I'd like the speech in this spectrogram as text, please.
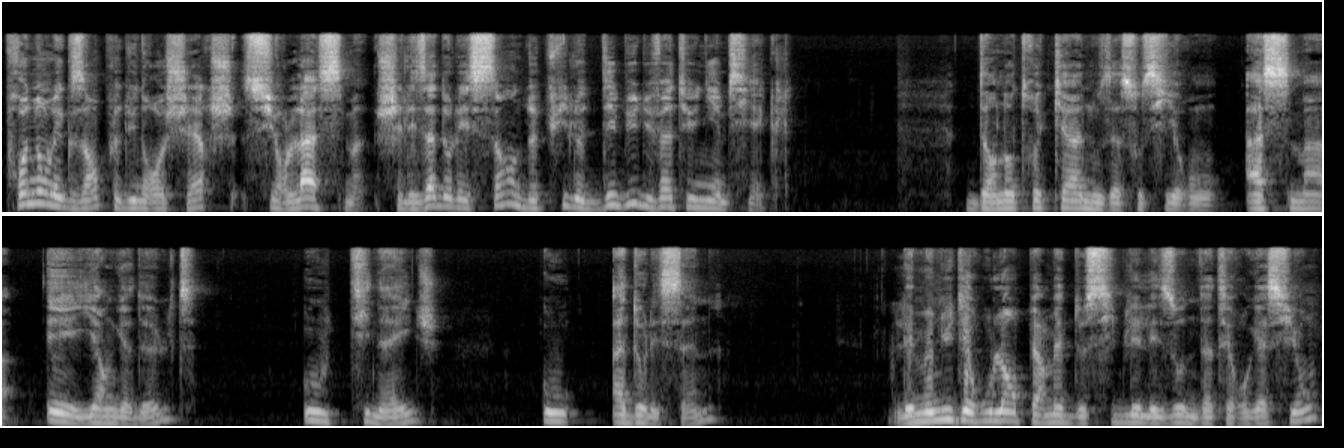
Prenons l'exemple d'une recherche sur l'asthme chez les adolescents depuis le début du XXIe siècle. Dans notre cas, nous associerons asthma et young adult, ou teenage, ou adolescent. Les menus déroulants permettent de cibler les zones d'interrogation.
